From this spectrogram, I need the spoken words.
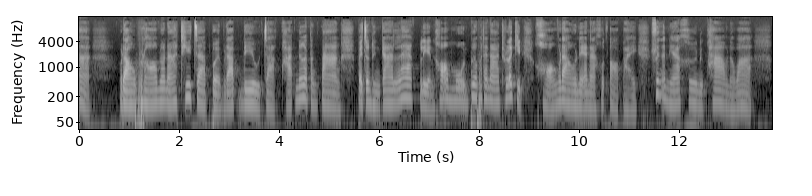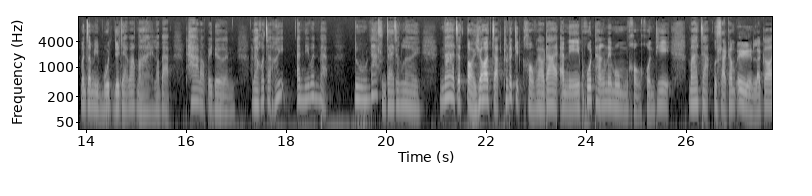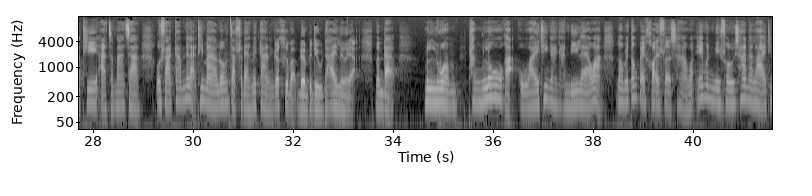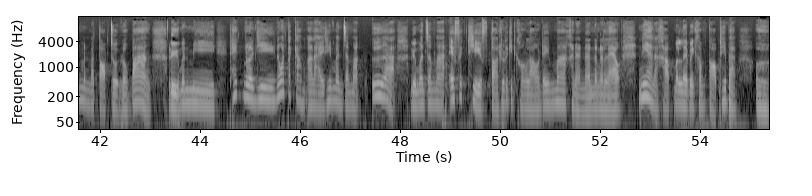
เราพร้อมแล้วนะ ที่จะเปิดรับดีลจาก partner ต่างๆ ไปจนถึงการแลกเปลี่ยนข้อมูลเพื่อพัฒนาธุรกิจของเราในอนาคตต่อไป ซึ่งอันนี้คือนึกภาพนะว่า มันจะมีบูธเยอะแยะมากมาย แล้วแบบถ้าเราไปเดิน เราก็จะเฮ้ยอันนี้มันแบบ ดูน่าสนใจจังเลย น่าจะต่อยอดจากธุรกิจของเราได้ อันนี้พูดทั้งในมุมของคนที่มาจากอุตสาหกรรมอื่น แล้วก็ที่อาจจะมาจากอุตสาหกรรมนี่แหละที่มาร่วมจัดแสดงด้วยกันก็คือแบบเดินไปดิวได้เลยอะ่ะ มันแบบมันรวมทั้งโลกอะไว้ที่งานงานนี้แล้วอะเราไม่ต้องไปคอยเสิร์ชหาว่าเอ๊ะมันมีโซลูชันอะไรที่มันมาตอบโจทย์เราบ้าง หรือมันมีเทคโนโลยีนวัตกรรมอะไรที่มันจะมา เอื้อ หรือมันจะมา effective ต่อธุรกิจของเราได้มากขนาดนั้นดังนั้นแล้ว เนี่ยแหละครับ มันเลยเป็นคำตอบที่แบบ เออ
